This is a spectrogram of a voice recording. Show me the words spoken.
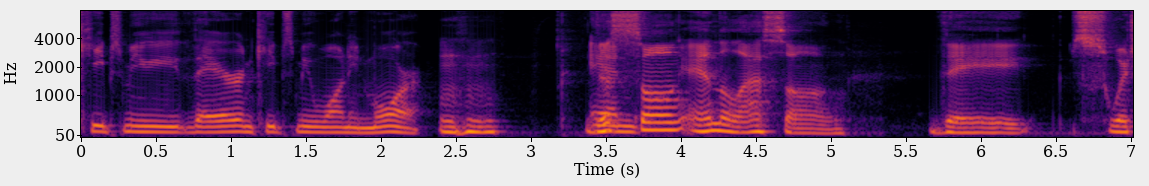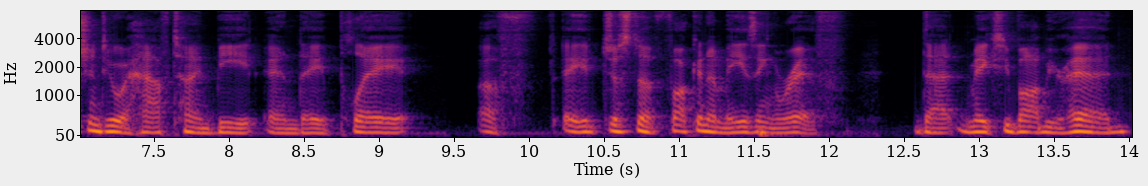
keeps me there and keeps me wanting more. Mm-hmm. This And- song and the last song, they switch into a halftime beat and they play a just a fucking amazing riff that makes you bob your head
